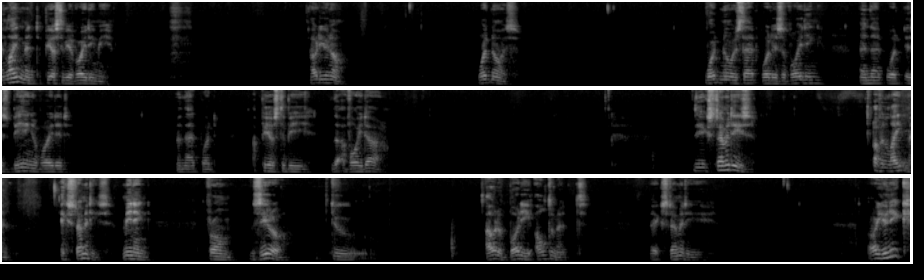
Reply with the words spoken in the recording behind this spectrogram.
Enlightenment appears to be avoiding me. How do you know? What knows? What knows that what is avoiding and that what is being avoided and that what appears to be the avoider? The extremities of enlightenment, extremities, meaning from zero to out of body ultimate extremity are unique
